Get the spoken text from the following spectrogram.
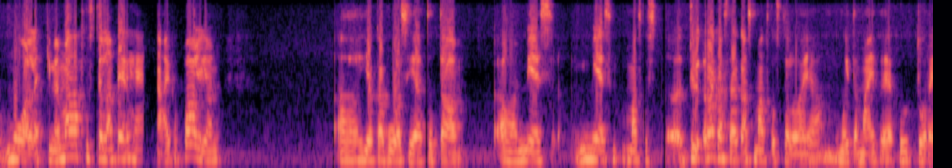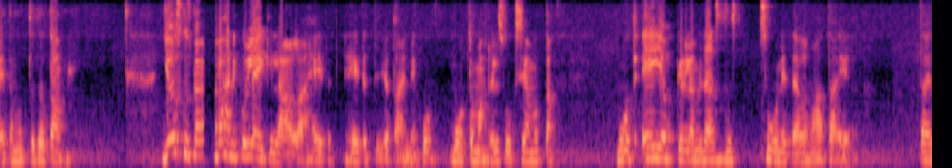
muuallekin. Me matkustellaan perheenä aika paljon uh, joka vuosi ja tota, uh, mies, mies matkust, ty, rakastaa myös matkustelua ja muita maita ja kulttuureita, mutta tota, joskus me vähän niin kuin leikillä ollaan heitetty, heitetty jotain niin kuin muuttomahdollisuuksia, mutta, mutta ei ole kyllä mitään suunnitelmaa tai, tai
